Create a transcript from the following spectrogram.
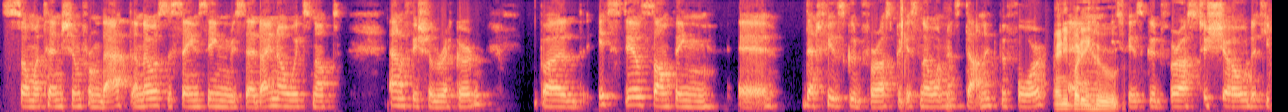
some attention from that, and that was the same thing we said. I know it's not an official record, but it's still something uh, that feels good for us because no one has done it before. Anybody and who- it feels good for us to show that you,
